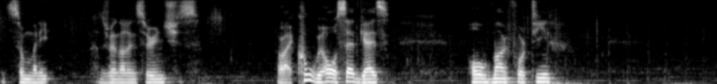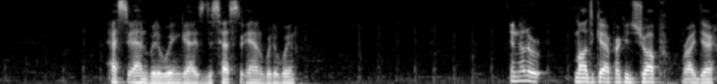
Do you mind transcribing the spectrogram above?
Get so many adrenaline syringes. Alright, cool, we're all set guys. Old Mark 14. Has to end with a win, guys. This has to end with a win. Another multi-care package drop right there.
